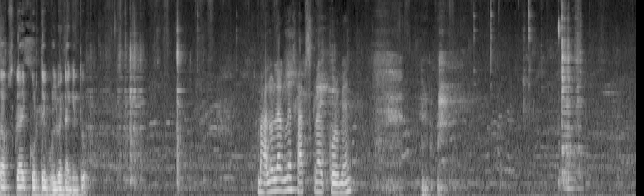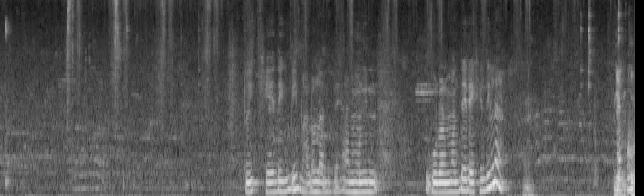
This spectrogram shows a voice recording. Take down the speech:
সাবস্ক্রাইব করতে ভুলবেন না কিন্তু। ভালো লাগলে সাবস্ক্রাইব করবেন। তুই খেয়ে দেখবি ভালো লাগবে। আর মুড়ির গুঁড়োর মধ্যে রেখে দিলে এখন খুব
